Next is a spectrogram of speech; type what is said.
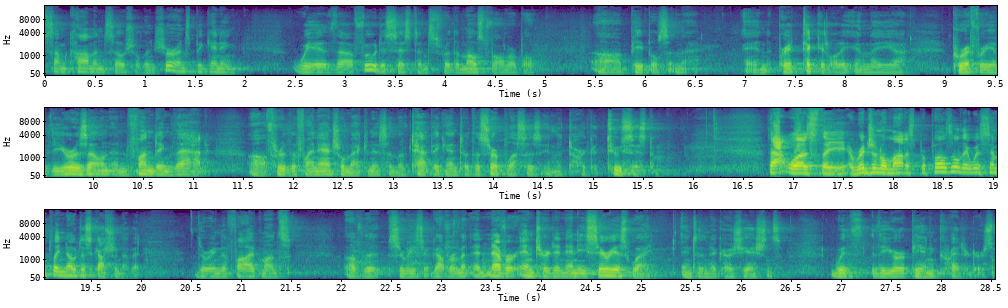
some common social insurance, beginning with uh, food assistance for the most vulnerable uh, peoples, in the, in the, particularly in the uh, periphery of the Eurozone, and funding that uh, through the financial mechanism of tapping into the surpluses in the Target 2 system. That was the original modest proposal. There was simply no discussion of it during the five months of the Syriza government. It never entered in any serious way into the negotiations with the European creditors.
